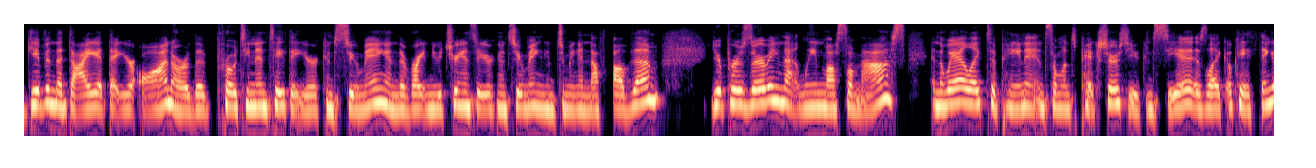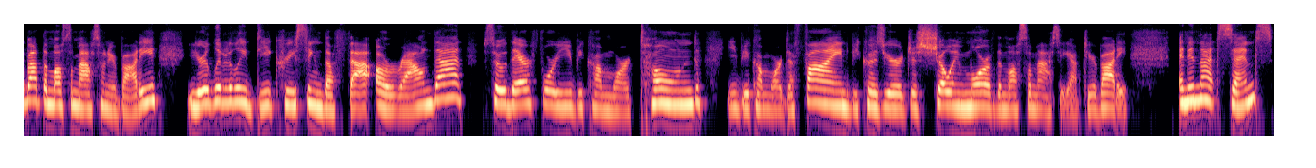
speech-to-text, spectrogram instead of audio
given the diet that you're on or the protein intake that you're consuming and the right nutrients that you're consuming, consuming enough of them you're preserving that lean muscle mass. And the way I like to paint it in someone's picture so you can see it is like, okay, think about the muscle mass on your body. You're literally decreasing the fat around that. So therefore, you become more toned, you become more defined because you're just showing more of the muscle mass that you have to your body. And in that sense,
